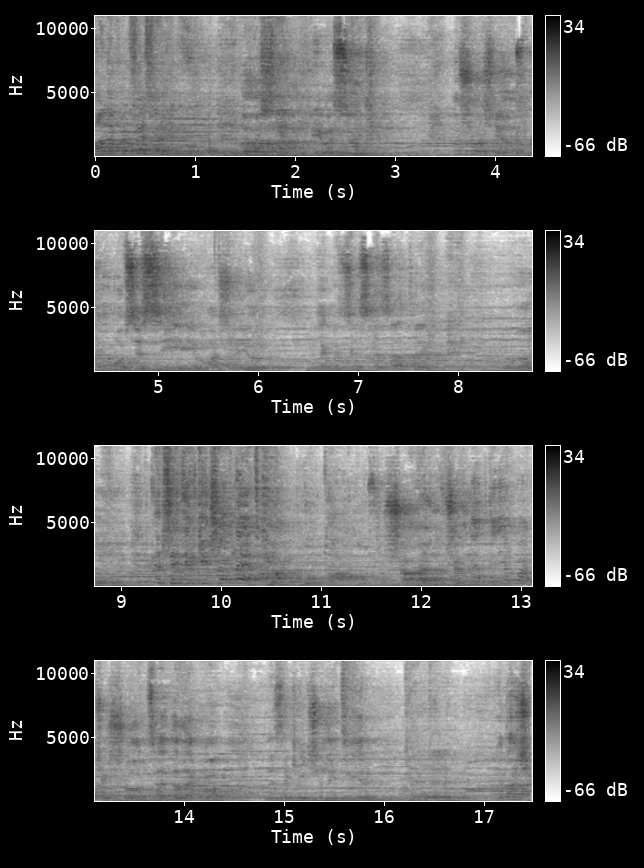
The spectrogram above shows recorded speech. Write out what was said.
Пане професоре, вибачте. Івасюк. Ну що ж, я ознайомився з цією вашою, як би це сказати, Та це тільки чернетки. так, ну так, ну, звичайно, чернетка, я бачу, що це далеко не закінчений твір. Іначе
